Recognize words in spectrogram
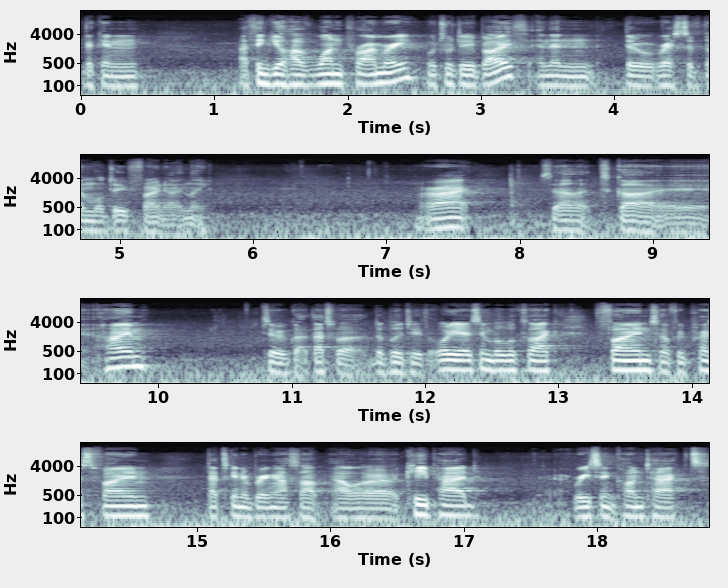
that can I think you'll have one primary, which will do both, and then the rest of them will do phone only. All right, so let's go home. So we've got, that's what the Bluetooth audio symbol looks like. Phone, so if we press phone, that's gonna bring us up our keypad, recent contacts,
